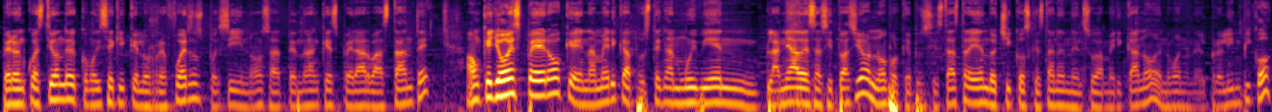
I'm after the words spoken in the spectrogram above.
Pero en cuestión de, como dice aquí, que los refuerzos, pues sí, ¿no? O sea, tendrán que esperar bastante. Aunque yo espero que en América pues tengan muy bien planeado esa situación, ¿no? Porque pues si estás trayendo chicos que están en el sudamericano, en, bueno, en el preolímpico,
